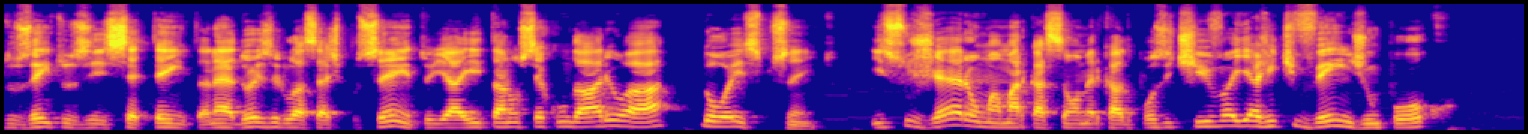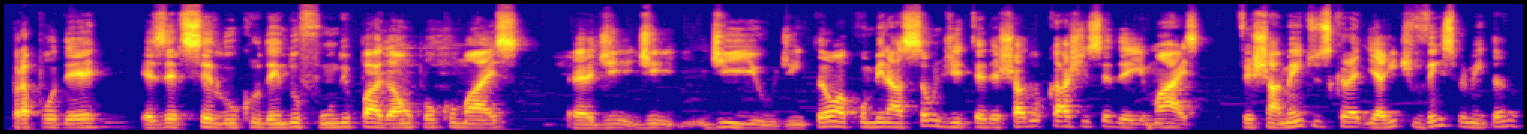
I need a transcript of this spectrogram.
270, né, 2,7%, e aí está no secundário a 2%. Isso gera uma marcação a mercado positiva e a gente vende um pouco para poder exercer lucro dentro do fundo e pagar um pouco mais é, de, de, de yield. Então, a combinação de ter deixado o caixa em CDI mais fechamento de spread, e a gente vem experimentando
